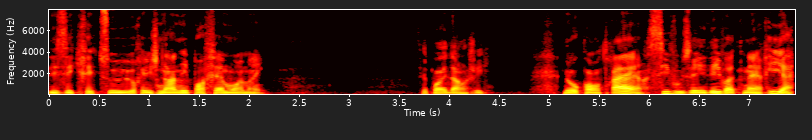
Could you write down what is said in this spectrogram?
des Écritures, et je n'en ai pas fait moi-même. Ce n'est pas un danger. Mais au contraire, si vous aidez votre mari à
